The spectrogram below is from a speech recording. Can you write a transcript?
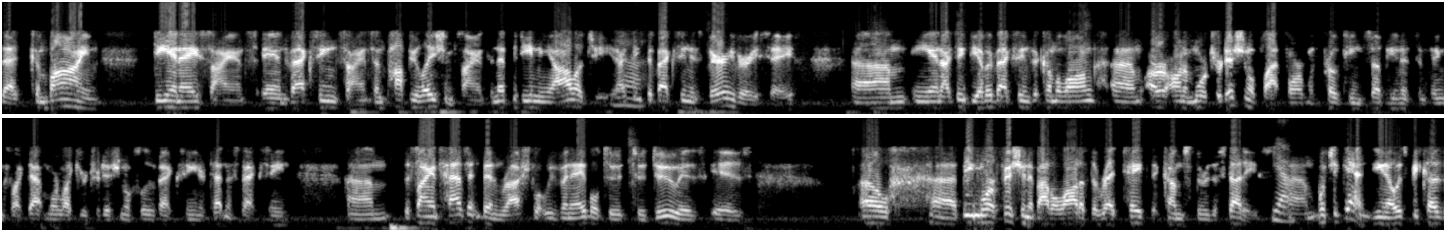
that combine DNA science and vaccine science and population science and epidemiology. Yeah. I think the vaccine is very, very safe. Um, and I think the other vaccines that come along um, are on a more traditional platform with protein subunits and things like that, more like your traditional flu vaccine or tetanus vaccine. Um, the science hasn't been rushed. What we've been able to to do is is oh uh, be more efficient about a lot of the red tape that comes through the studies. Yeah. Um, which again, you know, is because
